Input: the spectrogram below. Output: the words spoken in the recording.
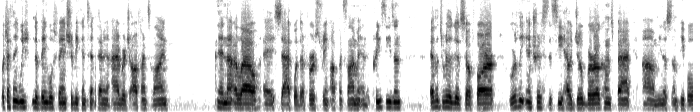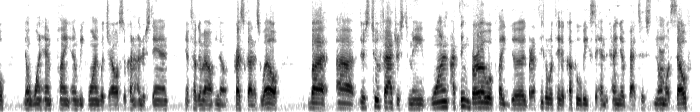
which I think we the Bengals fans should be content with having an average offensive line and not allow a sack with their first string offensive lineman in the preseason. That looks really good so far. Really interested to see how Joe Burrow comes back. Um, you know, some people don't want him playing in week one, which I also kind of understand. You know, talking about you know Prescott as well. But uh, there's two factors to me. One, I think Burrow will play good, but I think it will take a couple of weeks to him to kind of get back to his normal self.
